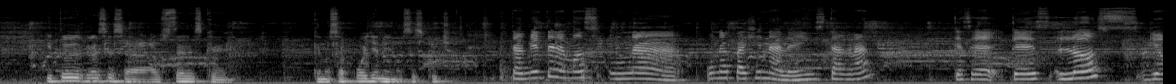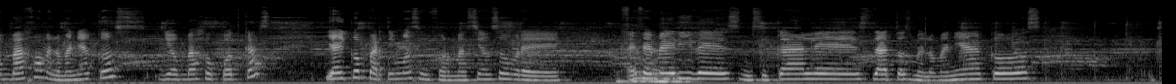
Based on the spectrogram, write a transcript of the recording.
y todo es gracias a, a ustedes que, que, nos apoyan y nos escuchan. También tenemos una, una página de Instagram que, se, que es los-melomaniacos-podcast y ahí compartimos información sobre efemérides musicales, datos melomaníacos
